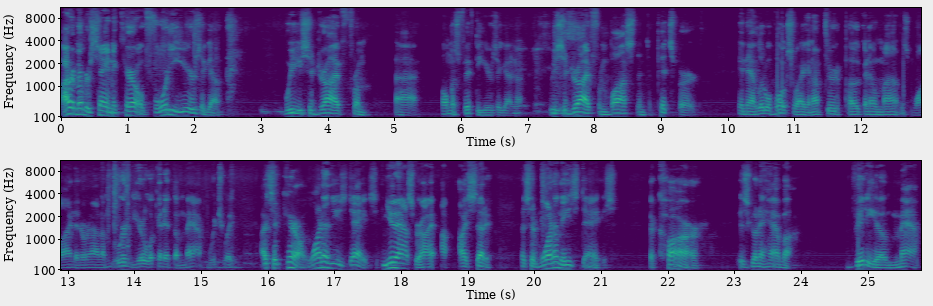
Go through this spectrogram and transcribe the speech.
I remember saying to Carol 40 years ago, we used to drive from, uh, almost 50 years ago now, we used to drive from Boston to Pittsburgh in that little Volkswagen up through the Pocono Mountains, winding around. We're, you're looking at the map, which way. I said, Carol, one of these days, and you asked her, I, I, I said it. I said, one of these days, the car is going to have a video map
